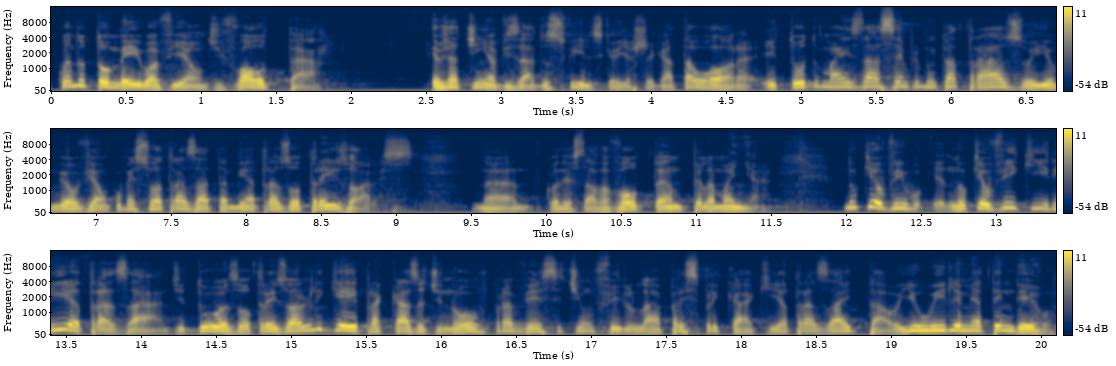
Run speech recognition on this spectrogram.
quando tomei o avião de volta, eu já tinha avisado os filhos que eu ia chegar a tal hora e tudo, mas há sempre muito atraso e o meu avião começou a atrasar também, atrasou três horas, na, quando eu estava voltando pela manhã. No que, eu vi, no que eu vi que iria atrasar de duas ou três horas, liguei para casa de novo para ver se tinha um filho lá para explicar que ia atrasar e tal. E o William me atendeu.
